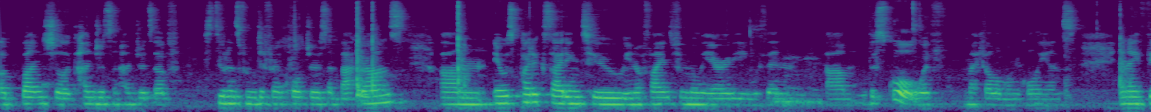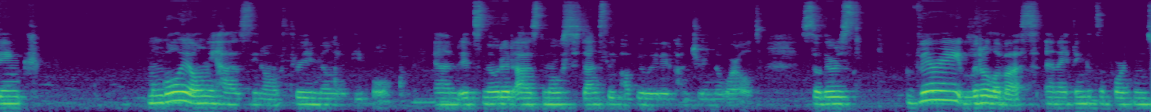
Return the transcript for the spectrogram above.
a bunch of like hundreds and hundreds of students from different cultures and backgrounds, um, it was quite exciting to you know find familiarity within um, the school with my fellow Mongolians, and I think Mongolia only has you know three million people, and it's noted as the most densely populated country in the world. So there's very little of us, and I think it's important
